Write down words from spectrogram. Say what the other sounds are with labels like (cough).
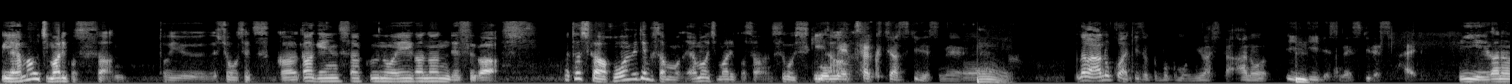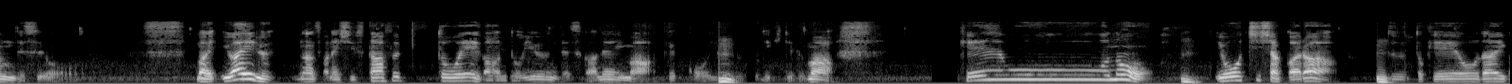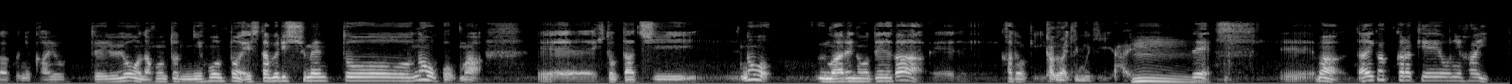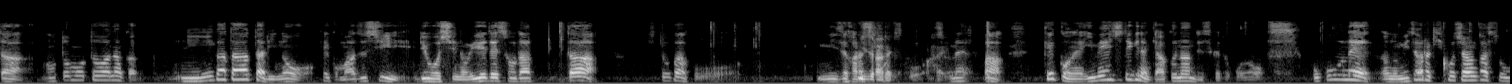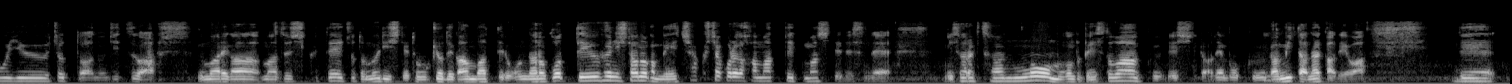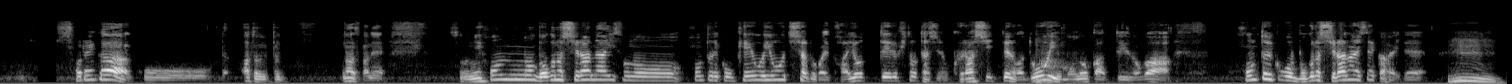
山内まりこさんという小説家が原作の映画なんですが、確か、ホームテンプさんも山内まりこさんすごい好きな。めちゃくちゃ好きですね。うんだからあの子は貴族僕も見ました。あの、いい,、うんいいですね。好きです。はい。いい映画なんですよ。まあ、いわゆる、なんですかね、シスターフット映画というんですかね、今、結構んできてる。まあ、慶応のうん。幼稚舎からうんずっと慶応大学に通っているような、本当に日本のエスタブリッシュメントの、こう、まあ、えー人たちの生まれの出が、えー門脇。門脇麦。はうい。ん。で、えーまあ、大学から慶応に入った、もともとはなんか、新潟あたりの結構貧しい漁師の家で育った人が、こう、水原希子。はいですよ。ね。まあ、結構ね、イメージ的な逆なんですけど、この、ここをね、あの、水原希子ちゃんがそういう、ちょっとあの、実は、生まれが貧しくて、ちょっと無理して東京で頑張ってる女の子っていう風にしたのが、めちゃくちゃこれがハマってましてですね、水原さんのもう本当ベストワークでしたね、僕が見た中では。で、それが、こう、あと、やっぱ、なんですかね、その日本の僕の知らない、その、本当にこう、慶応幼稚舎とかに通っている人たちの暮らしっていうのがどういうものかっていうのが、本当にこう、僕の知らない世界で、うん。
